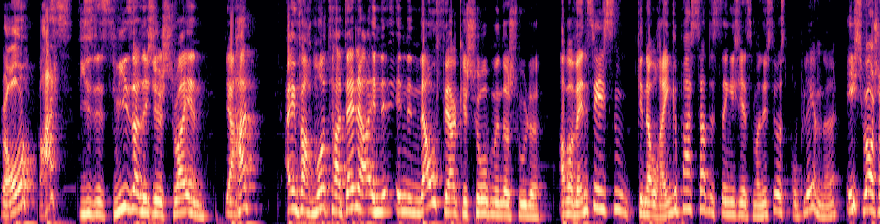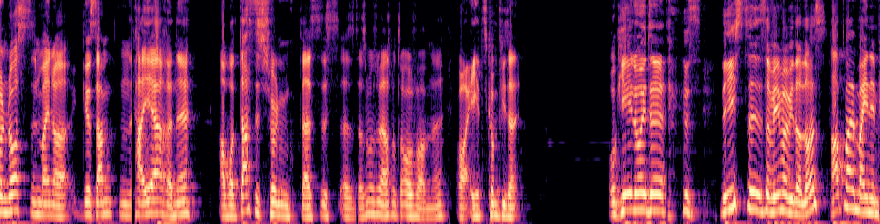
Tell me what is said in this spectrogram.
Bro, was? Dieses widerliche Schwein. Der hat einfach Mortadella in, in den Laufwerk geschoben in der Schule. Aber wenn es wenigstens genau reingepasst hat, ist, denke ich, jetzt mal nicht so das Problem, ne? Ich war schon lost in meiner gesamten Karriere, ne? Aber das ist schon, das ist, also das muss man erstmal drauf haben, ne? Oh, jetzt kommt wieder... Okay, Leute, das nächste ist auf jeden Fall wieder los. Hab mal meinen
